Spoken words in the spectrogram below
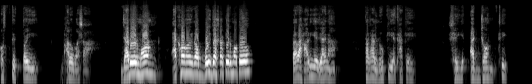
অস্তিত্বই ভালোবাসা। যাদের মন এখন ওই নব্বই দশকের মতো, তারা হারিয়ে যায় না, তারা লুকিয়ে থাকে সেই একজন ঠিক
